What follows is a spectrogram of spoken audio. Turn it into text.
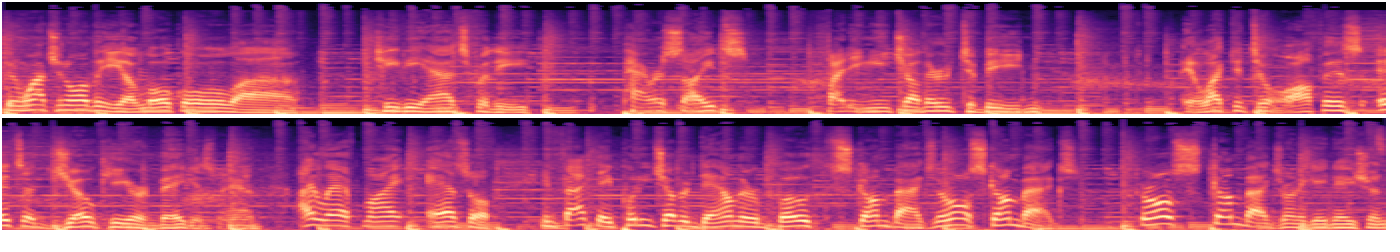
Been watching all the uh, local uh, TV ads for the parasites fighting each other to be elected to office. It's a joke here in Vegas, man. I laughed my ass off. In fact, they put each other down. They're both scumbags. They're all scumbags. They're all scumbags, Renegade Nation.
